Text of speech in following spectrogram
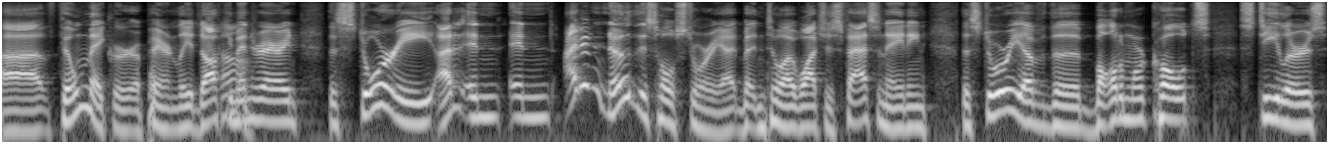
uh, filmmaker apparently a documentary. And The story I, and and I didn't know this whole story, I, but until I watched is fascinating. The story of the Baltimore Colts Steelers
